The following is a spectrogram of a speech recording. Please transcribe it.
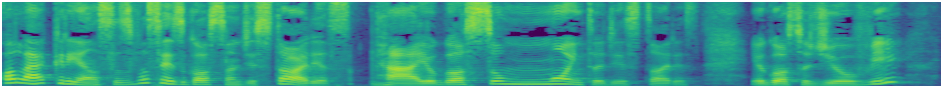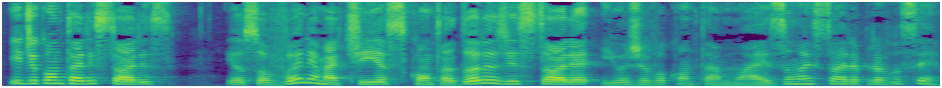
Olá, crianças! Vocês gostam de histórias? Ah, eu gosto muito de histórias. Eu gosto de ouvir e de contar histórias. Eu sou Vânia Matias, contadora de história, e hoje eu vou contar mais uma história para você.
